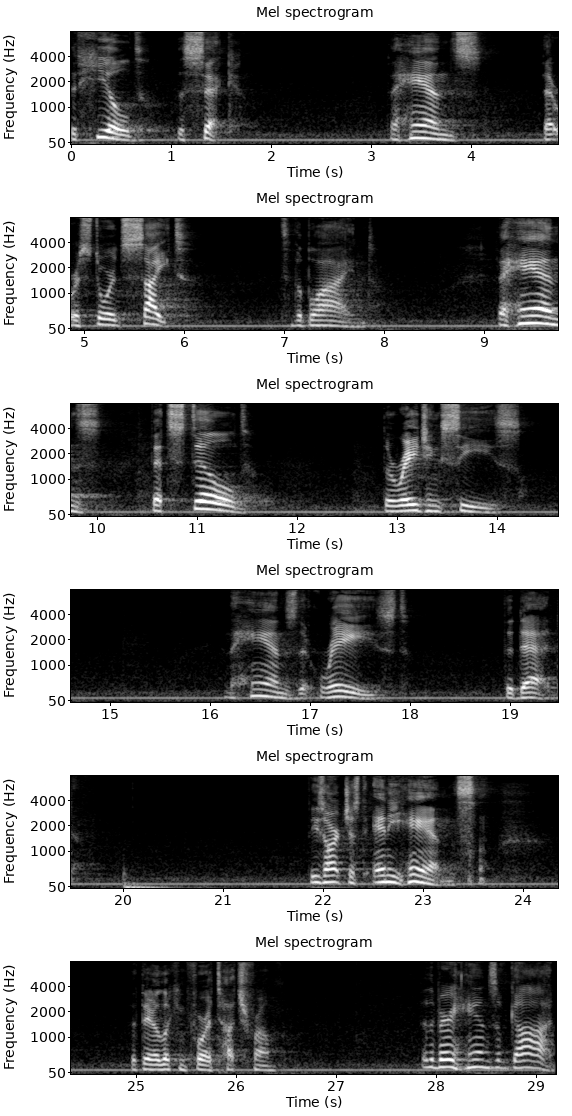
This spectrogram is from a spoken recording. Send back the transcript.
that healed the sick, the hands that restored sight to the blind, the hands that stilled the raging seas, the hands that raised the dead. These aren't just any hands that they are looking for a touch from. They're the very hands of God.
